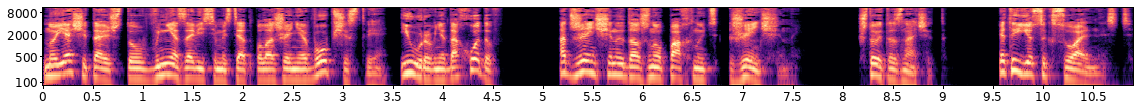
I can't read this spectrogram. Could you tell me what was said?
Но я считаю, что вне зависимости от положения в обществе и уровня доходов, от женщины должно пахнуть женщиной. Что это значит? Это ее сексуальность,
